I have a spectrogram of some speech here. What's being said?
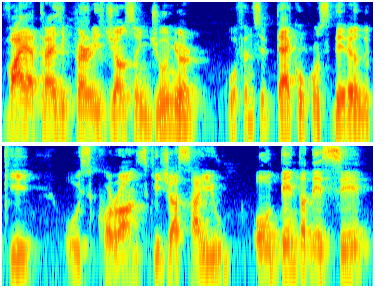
Vai atrás de Paris Johnson Jr., o offensive tackle, considerando que o Skoronski já saiu, ou tenta descer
